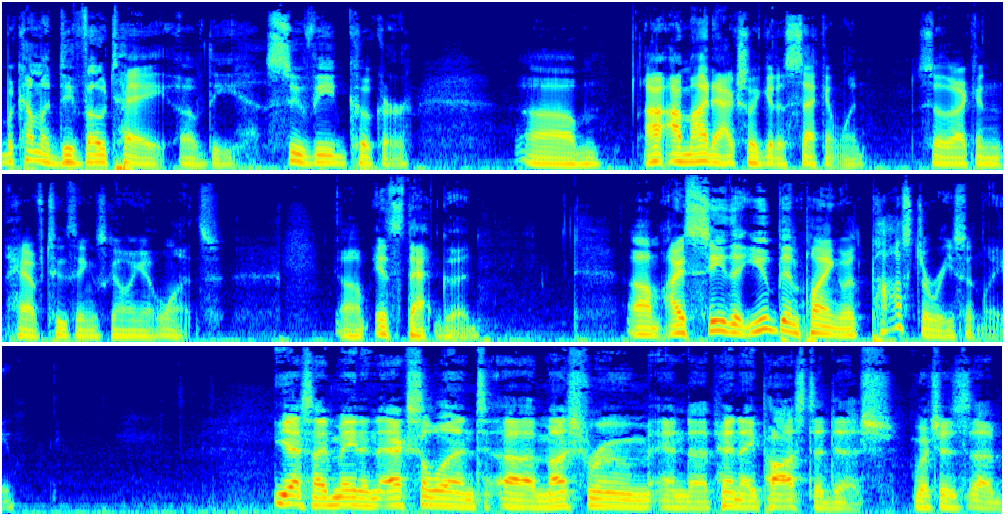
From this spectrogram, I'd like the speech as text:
become a devotee of the sous vide cooker. Um, I, I might actually get a second one so that I can have two things going at once. Um, it's that good. Um, I see that you've been playing with pasta recently. Yes, I've made an excellent uh, mushroom and uh, penne pasta dish, which is uh,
